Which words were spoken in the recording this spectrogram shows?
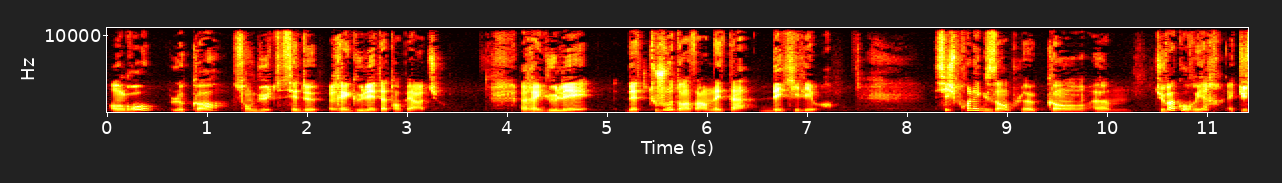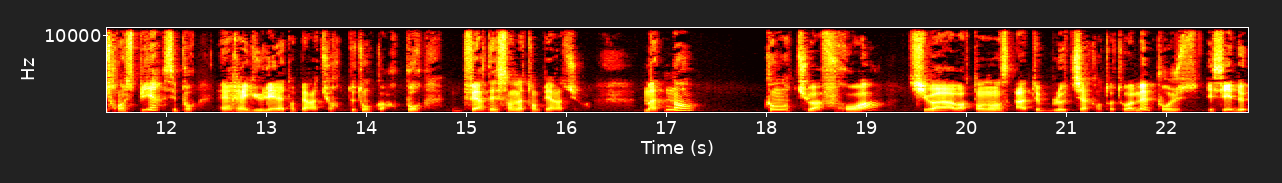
En gros, le corps, son but, c'est de réguler ta température. Réguler, d'être toujours dans un état d'équilibre. Si je prends l'exemple, quand euh, tu vas courir et que tu transpires, c'est pour réguler la température de ton corps, pour faire descendre la température. Maintenant, quand tu as froid, tu vas avoir tendance à te blottir contre toi-même pour essayer de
